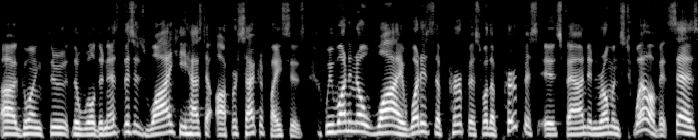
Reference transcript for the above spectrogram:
uh, going through the wilderness. This is why he has to offer sacrifices. We want to know why. What is the purpose? Well, the purpose is found in Romans 12. It says,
